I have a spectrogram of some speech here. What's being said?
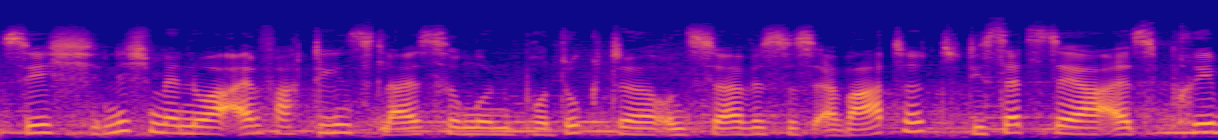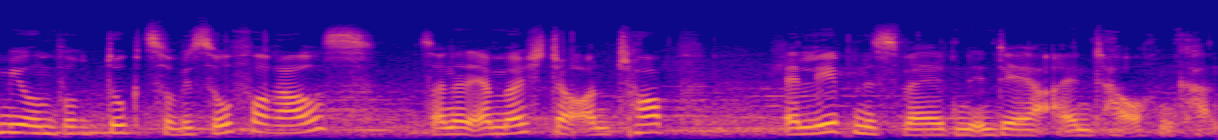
sich nicht mehr nur einfach Dienstleistungen, Produkte und Services erwartet. Die setzt er als Premium-Produkt sowieso voraus, sondern er möchte on top Erlebniswelten, in der er eintauchen kann.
